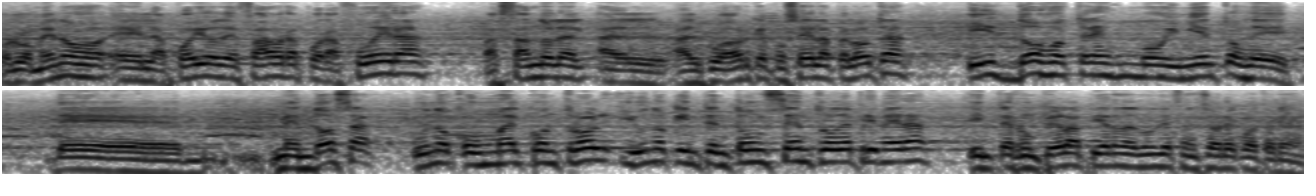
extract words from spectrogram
por lo menos el apoyo de Fabra por afuera, pasándole al, jugador que posee la pelota y dos o tres movimientos de, Mendoza, uno con un mal control y uno que intentó un centro de primera interrumpió la pierna de un defensor ecuatoriano.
